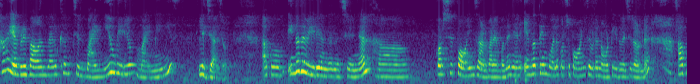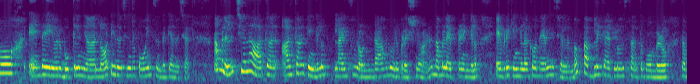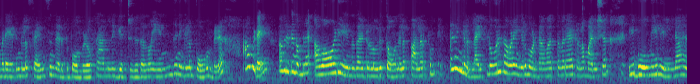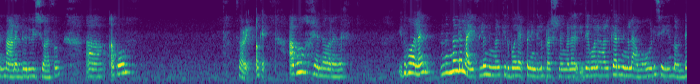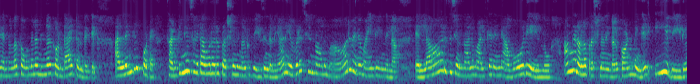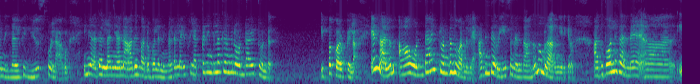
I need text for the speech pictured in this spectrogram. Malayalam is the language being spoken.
Hi everyone welcome to my new video my name is Lija John അപ്പോൾ ഇന്നത്തെ വീഡിയോ എന്താണെന്ന് വെച്ച് കഴിഞ്ഞാൽ കുറച്ച് പോയിന്റ്സ് ആണ് പറയാൻ പോകുന്നത്. ഞാൻ എന്നത്തെയും പോലെ കുറച്ച് പോയിന്റ്സ് ഇവിടെ നോട്ട് ചെയ്ത് വെച്ചിട്ടുണ്ട്. അപ്പോൾ എന്റെ ഈ ഒരു ബുക്കിൽ ഞാൻ നോട്ട് ചെയ്ത് വെച്ചിരിക്കുന്ന പോയിന്റ്സ് എന്തൊക്കെയാണെന്ന് വെച്ചാൽ നമ്മളിൽ ചില ആൾക്ക് ആൾക്കാർക്കെങ്കിലും ലൈഫിൽ ഉണ്ടാവുന്ന ഒരു പ്രശ്നമാണ്. നമ്മൾ എപ്പോഴെങ്കിലും എവിടേക്കെങ്കിലുമൊക്കെ ഒന്ന് ഇറങ്ങി ചെല്ലുമ്പോൾ പബ്ലിക് ആയിട്ടുള്ള ഒരു സ്ഥലത്ത് പോകുമ്പോഴോ നമ്മുടെ ഏതെങ്കിലും ഫ്രണ്ട്സിന്റെ അടുത്ത് പോകുമ്പോഴോ ഫാമിലി ഗെറ്റ് ടുഗതറിനോ എന്തിനെങ്കിലും പോകുമ്പോൾ അവിടെ അവർക്ക് നമ്മളെ അവോയ്ഡ് ചെയ്യുന്നതായിട്ടുള്ള ഒരു തോന്നൽ പലർക്കും എപ്പോഴെങ്കിലും ലൈഫിൽ ഒരു തവണയെങ്കിലും ഉണ്ടാവാത്തവരായിട്ടുള്ള മനുഷ്യർ ഈ ഭൂമിയിൽ ഇല്ല എന്നാണ് എന്റെ ഒരു വിശ്വാസം. അപ്പോൾ സോറി ഓക്കെ അപ്പോൾ എന്താ പറയുന്നത് ഇതുപോലെ നിങ്ങളുടെ ലൈഫിൽ നിങ്ങൾക്ക് ഇതുപോലെ എപ്പോഴെങ്കിലും പ്രശ്നങ്ങൾ ഇതേപോലെ ആൾക്കാർ നിങ്ങളെ അവോയ്ഡ് ചെയ്യുന്നുണ്ട് എന്നുള്ള തോന്നൽ നിങ്ങൾക്ക് ഉണ്ടായിട്ടുണ്ടെങ്കിൽ അല്ലെങ്കിൽ പോട്ടെ കണ്ടിന്യൂസ് ആയിട്ട് അങ്ങനെ ഒരു പ്രശ്നം നിങ്ങൾക്ക് ഫേസ് ചെയ്യുന്നുണ്ട്. ഞാൻ എവിടെ ചെന്നാലും ആരും എന്നെ മൈൻഡ് ചെയ്യുന്നില്ല. എല്ലായിടത്ത് ചെന്നാലും ആൾക്കാർ എന്നെ അവോയ്ഡ് ചെയ്യുന്നു. അങ്ങനെയുള്ള പ്രശ്നം നിങ്ങൾക്കുണ്ടെങ്കിൽ ഈ വീഡിയോ നിങ്ങൾക്ക് യൂസ്ഫുൾ ആകും. ഇനി അതല്ല ഞാൻ ആദ്യം പറഞ്ഞ പോലെ നിങ്ങളുടെ ലൈഫിൽ എപ്പോഴെങ്കിലുമൊക്കെ അങ്ങനെ ഉണ്ടായിട്ടുണ്ട്. ഇപ്പൊ കുഴപ്പമില്ല. എന്നാലും ആ ഉണ്ടായിട്ടുണ്ടെന്ന് പറഞ്ഞില്ലേ അതിന്റെ റീസൺ എന്താണെന്ന് നമ്മൾ അറിഞ്ഞിരിക്കണം. അതുപോലെ തന്നെ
